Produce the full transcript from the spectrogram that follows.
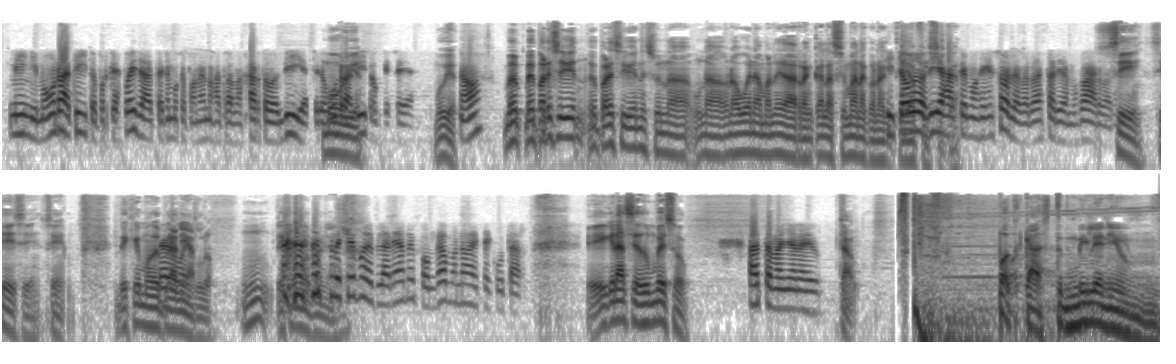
Mínimo, un ratito, porque después ya tenemos que ponernos a trabajar todo el día, pero un ratito aunque sea. Muy bien. ¿no? Me, parece bien, me parece bien, es una, una, una, buena manera de arrancar la semana con actividad Si todos los días hacemos eso, la verdad estaríamos bárbaros. Sí, sí, sí, sí. Dejemos de planearlo. Mm, dejemos, de planearlo. y pongámonos a ejecutar. Eh, gracias, un beso. Hasta mañana, Edu. Chao. Podcast Millennium.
